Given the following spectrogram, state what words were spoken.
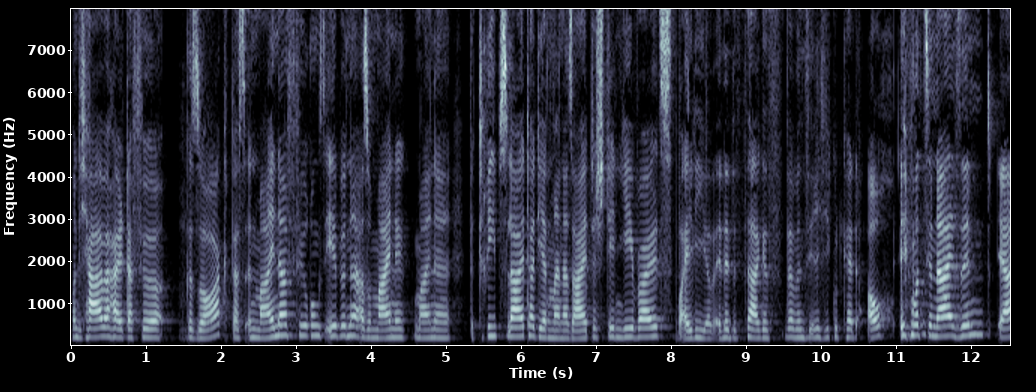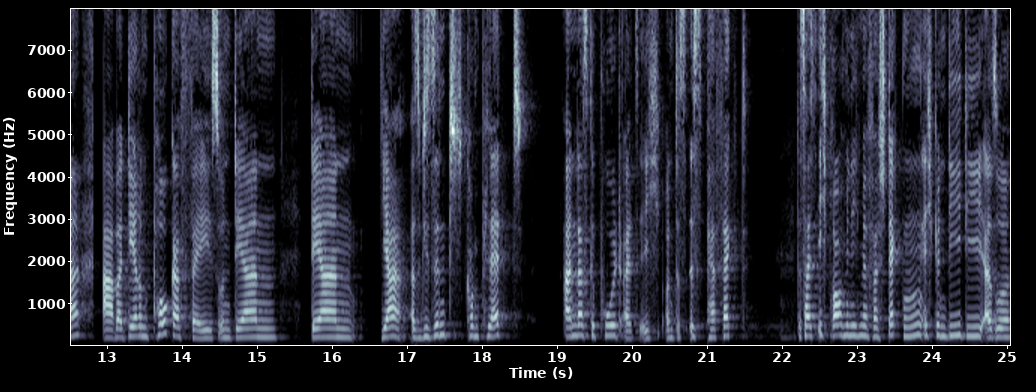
und ich habe halt dafür gesorgt, dass in meiner Führungsebene, also meine, meine Betriebsleiter, die an meiner Seite stehen jeweils, weil die am Ende des Tages, wenn man sie richtig gut kennt, auch emotional sind, ja, aber deren Pokerface und deren, deren, ja, also die sind komplett anders gepolt als ich und das ist perfekt. Das heißt, ich brauche mich nicht mehr verstecken. Ich bin die, die also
